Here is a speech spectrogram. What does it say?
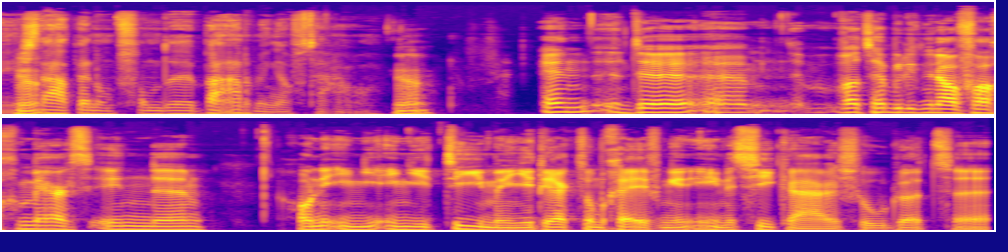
in Ja. staat bent om van de beademing af te houden. En de, ehm, wat hebben jullie er nou van gemerkt in, eh, gewoon in, je, in je team, in je directe omgeving, in, in het ziekenhuis? Hoe dat, eh,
